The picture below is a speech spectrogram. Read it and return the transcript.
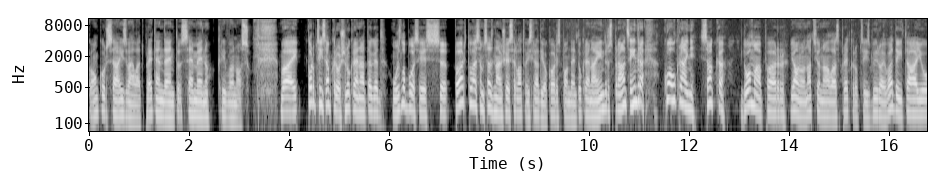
konkursā izvēlētu pretendentu Semenu Krivonosu. Vai korupcijas apkarošana Ukrainā tagad uzlabosies? Par to esam sazinājušies ar Latvijas radio korespondentu Ukrainā Indru Sprānci. Indra, ko Ukraiņi saka domā par jauno Nacionālās pretkorupcijas biroja vadītāju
